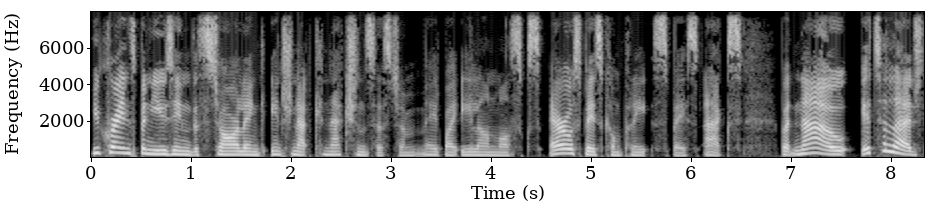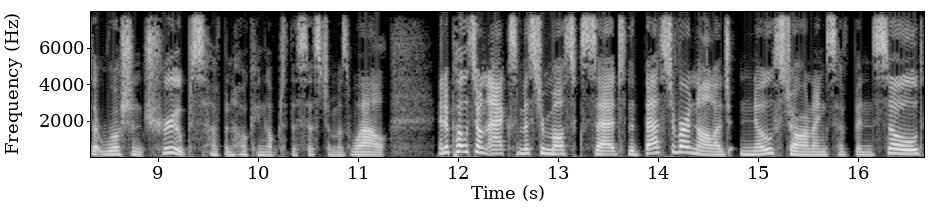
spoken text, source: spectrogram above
Ukraine's been using the Starlink internet connection system made by Elon Musk's aerospace company, SpaceX. But now it's alleged that Russian troops have been hooking up to the system as well. In a post on X, Mr. Musk said, To the best of our knowledge, no Starlinks have been sold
